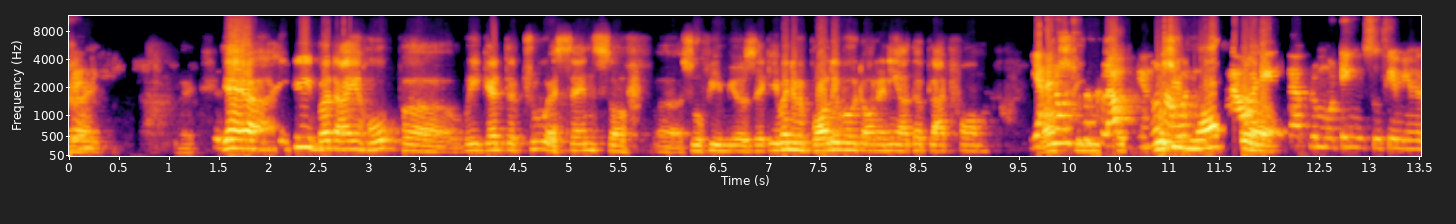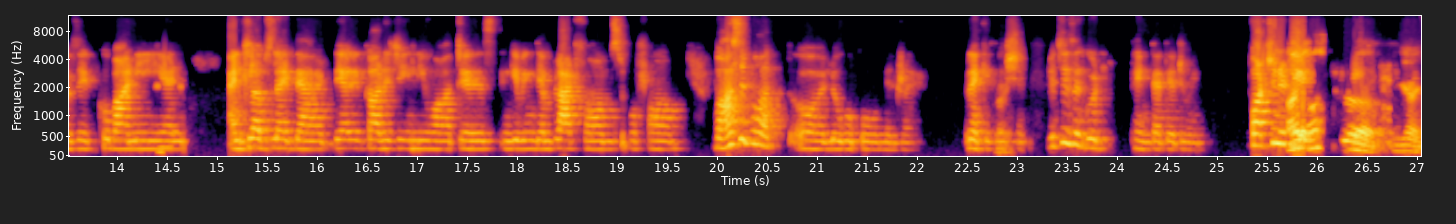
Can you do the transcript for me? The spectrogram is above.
trending Right. Yeah, yeah, I agree, but I hope uh, we get the true essence of uh, Sufi music, even if Bollywood or any other platform. Yeah, and also the club, you know, nowadays, not, uh, nowadays they're promoting Sufi music, Kobani, and and clubs like that. They are encouraging new artists and giving them platforms to perform. वहाँ से बहुत uh, लोगों को मिल रहा है recognition, right. which is a good thing that they're doing. Fortunately, I'll ask, uh, yeah,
